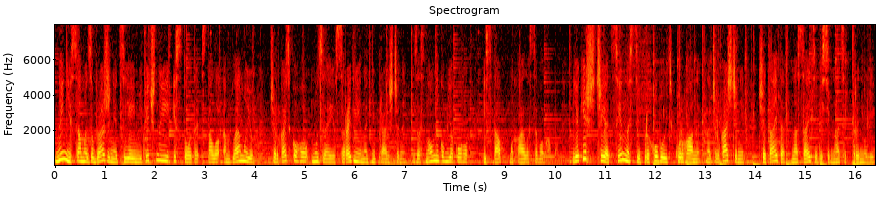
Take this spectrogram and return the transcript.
Нині саме зображення цієї міфічної істоти стало емблемою Черкаського музею середньої Надніпрянщини, засновником якого і став Михайло Севолап. Які ще цінності приховують кургани на Черкащині? Читайте на сайті 1830.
